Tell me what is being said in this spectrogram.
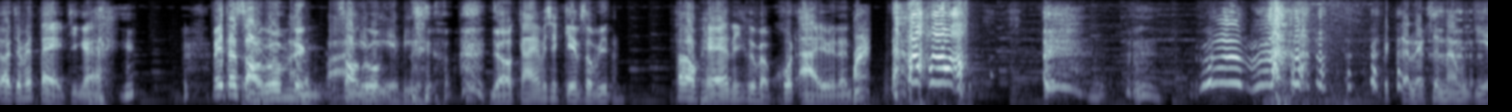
เราจะไม่แตกจริงอะเฮ้ยแต่สองรูมหนึ่งสองรูมเอบีเดี๋ยวกายไม่ใช่เกมสวิตช์ถ้าเราแพ้นี่คือแบบโคตรอายเลยนั้นไปเกิดอะไรขึ้นนะเมื่อกี้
